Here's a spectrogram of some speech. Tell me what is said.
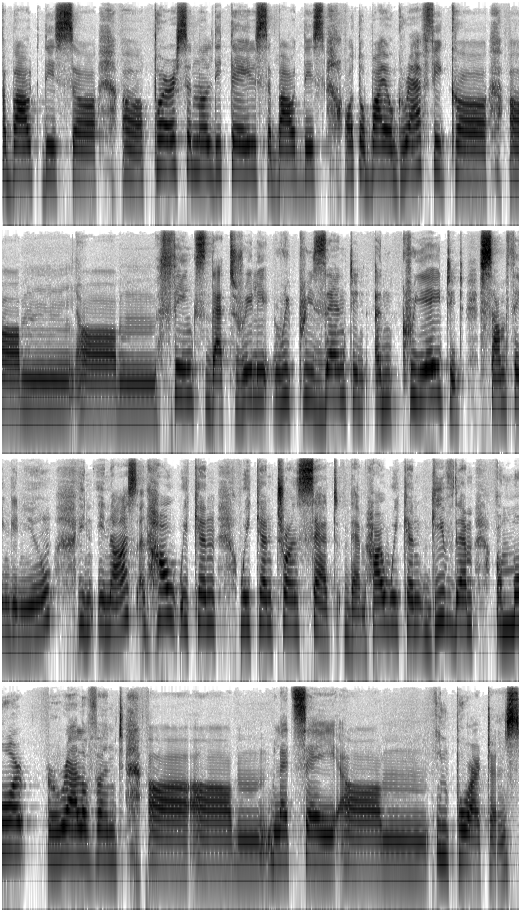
about these uh, uh, personal details, about these autobiographic uh, um, um, things that really represented and created something in you, in, in us, and how we can we can transcend them, how we can give them a more relevant, uh, um, let's say, um, importance,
